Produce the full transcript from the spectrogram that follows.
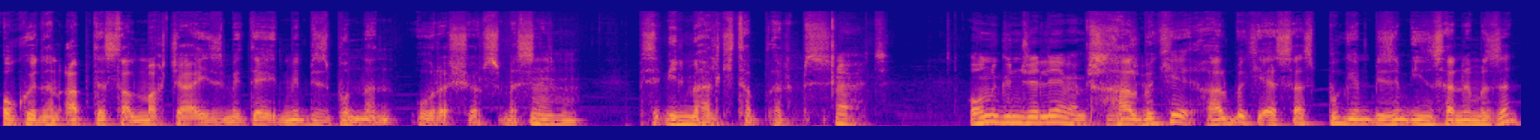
O kuyudan abdest almak caiz mi değil mi biz bundan uğraşıyoruz mesela. Hı hı. Bizim ilmihal kitaplarımız. Evet. Onu güncelleyememişiz. Halbuki hocam. halbuki esas bugün bizim insanımızın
